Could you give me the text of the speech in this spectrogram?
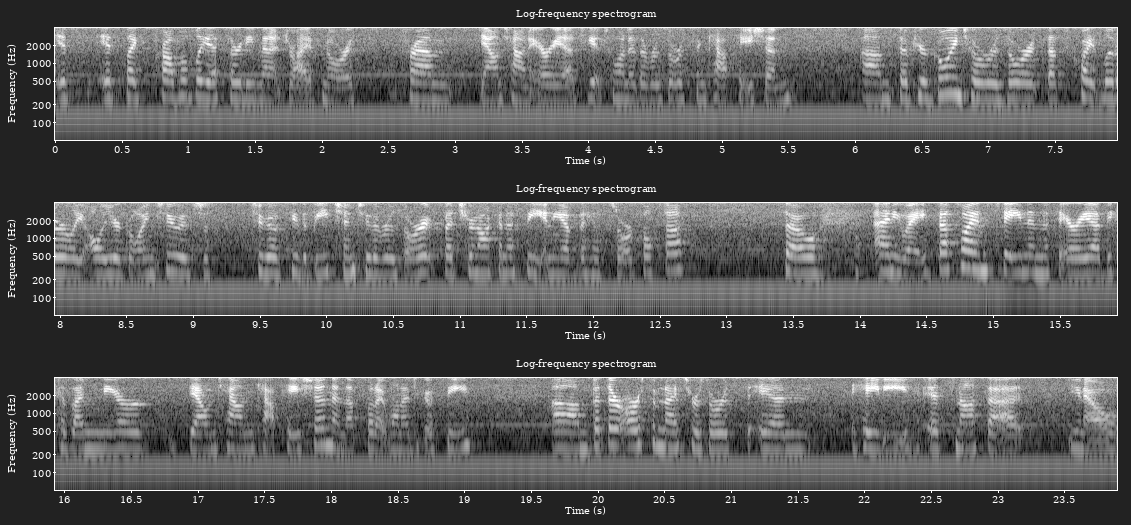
it's it's like probably a 30 minute drive north from downtown area to get to one of the resorts in Cap-Haïtien. Um, so if you're going to a resort, that's quite literally all you're going to is just to go see the beach and to the resort, but you're not going to see any of the historical stuff. So anyway, that's why I'm staying in this area because I'm near downtown Cap and that's what I wanted to go see. Um, but there are some nice resorts in Haiti. It's not that, you know,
